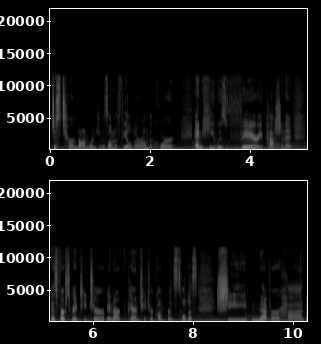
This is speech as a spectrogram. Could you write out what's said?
just turned on when he was on the field or on the court and he was very passionate. His first grade teacher in our parent teacher conference told us she never had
